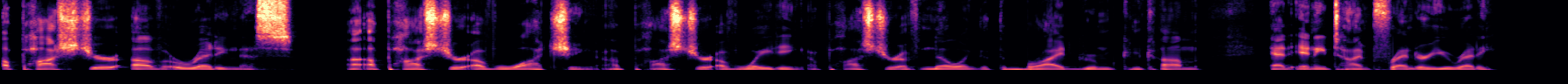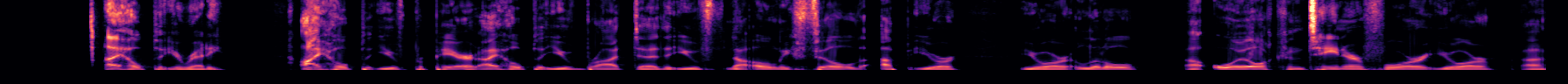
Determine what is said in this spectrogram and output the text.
a posture of readiness, a posture of watching, a posture of waiting, a posture of knowing that the bridegroom can come at any time. Friend, are you ready? I hope that you're ready. I hope that you've prepared. I hope that you've brought uh, that you've not only filled up your your little uh, oil container for your uh,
